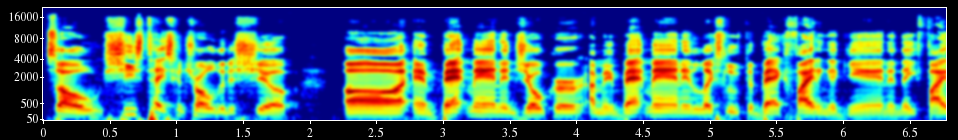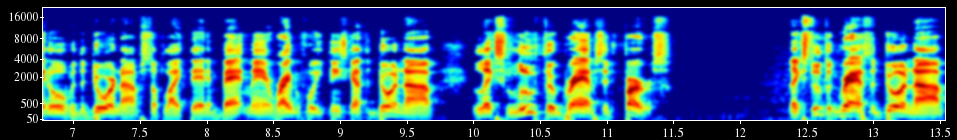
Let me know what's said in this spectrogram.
So she takes control of the ship. Uh, and Batman and Joker, I mean Batman and Lex Luthor back fighting again, and they fight over the doorknob stuff like that. And Batman, right before he thinks he got the doorknob, Lex Luthor grabs it first. Lex Luthor grabs the doorknob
